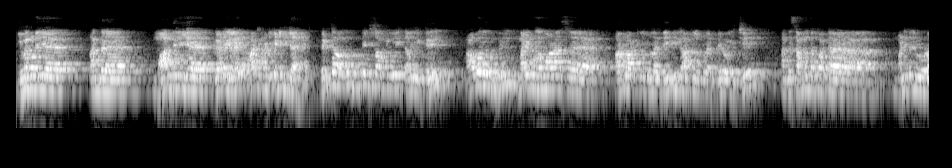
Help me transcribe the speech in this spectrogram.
இவனுடைய அந்த மாந்திரிய வேலைகளை ஆட்டோமேட்டிக்காக நீக்கிட்டாங்க ரெண்டாவது முட்டை சுவாமியை தலையிட்டு அவர் வந்து மறைமுகமான சில அருளாற்றல்களை தெய்வீக ஆற்றல்களை பிரயோகித்து அந்த சம்பந்தப்பட்ட மனிதர்களோட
